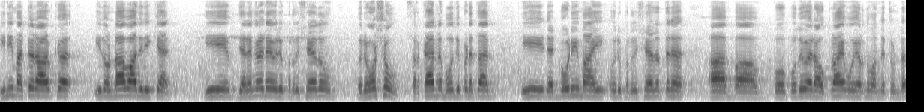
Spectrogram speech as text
ഇനി മറ്റൊരാൾക്ക് ഇതുണ്ടാവാതിരിക്കാൻ ഈ ജനങ്ങളുടെ ഒരു പ്രതിഷേധവും രോഷവും സർക്കാരിനെ ബോധ്യപ്പെടുത്താൻ ഈ ഡെഡ് ബോഡിയുമായി ഒരു പ്രതിഷേധത്തിന് പൊതുവെ ഒരു അഭിപ്രായം ഉയർന്നു വന്നിട്ടുണ്ട്.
